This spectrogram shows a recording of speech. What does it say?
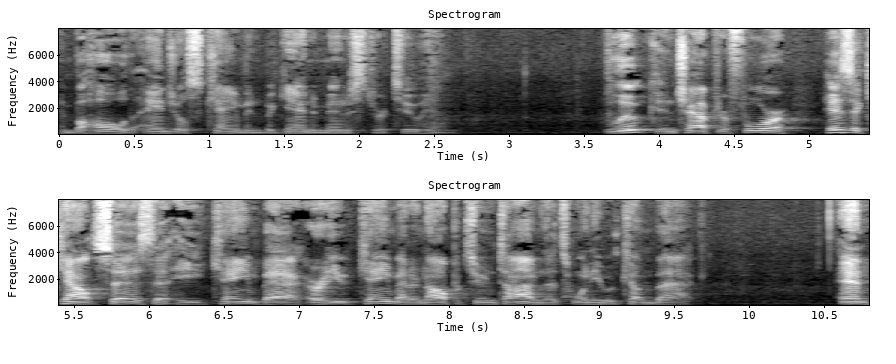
And behold, angels came and began to minister to him. Luke in chapter 4, his account says that he came back, or he came at an opportune time. That's when he would come back. And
